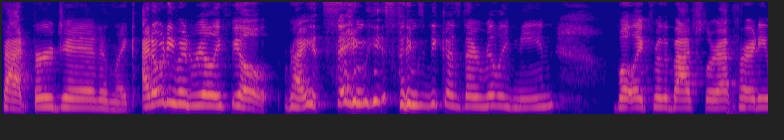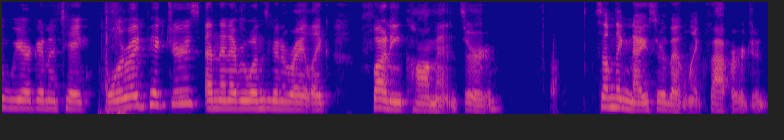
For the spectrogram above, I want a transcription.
fat virgin and like I don't even really feel right saying these things because they're really mean. But like for the bachelorette party, we are gonna take Polaroid pictures and then everyone's gonna write like funny comments or something nicer than like fat virgin.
